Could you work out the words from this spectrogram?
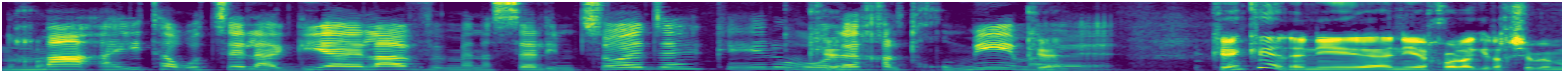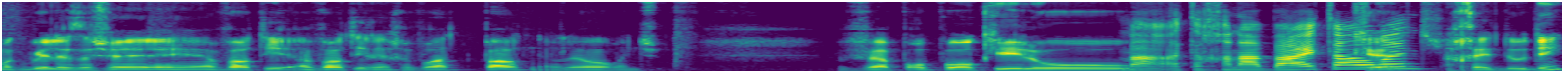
נכון. מה היית רוצה להגיע אליו ומנסה למצוא את זה, כאילו, הוא כן. הולך על תחומים. כן. אה, כן כן אני אני יכול להגיד לך שבמקביל לזה שעברתי עברתי לחברת פרטנר לאורנג' ואפרופו כאילו מה, התחנה הבאה הייתה כן, אורנג'? אחרי דודי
